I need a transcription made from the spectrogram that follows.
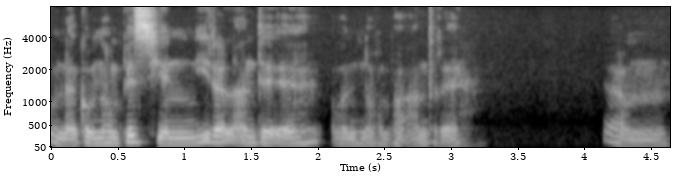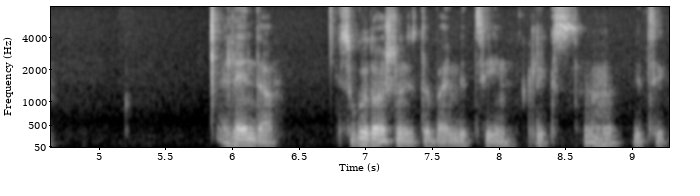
Und dann kommt noch ein bisschen Niederlande und noch ein paar andere ähm, Länder. Sogar Deutschland ist dabei mit 10 Klicks. Witzig.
